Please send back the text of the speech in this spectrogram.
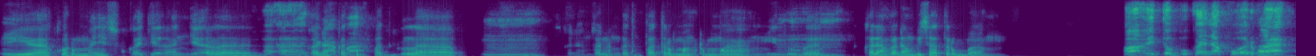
Iya, kurmanya suka jalan-jalan, kadang-kadang ke kenapa? tempat gelap, Hmm, kadang-kadang ke tempat remang-remang gitu kan. hmm. Kadang-kadang bisa terbang. Oh, itu bukan kurma,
